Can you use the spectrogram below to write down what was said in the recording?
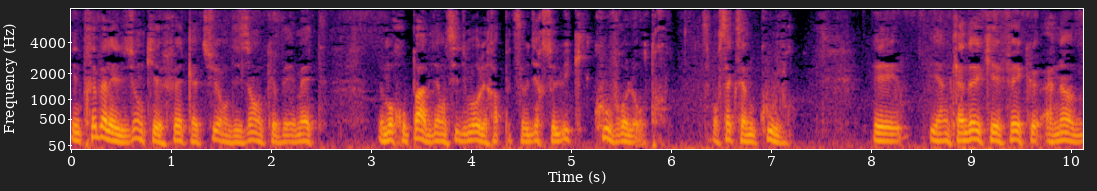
Une très belle allusion qui est faite là-dessus en disant que Behemet, le mot Choupa vient aussi du mot ça veut dire celui qui couvre l'autre. C'est pour ça que ça nous couvre. Et il y a un clin d'œil qui est fait qu'un homme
